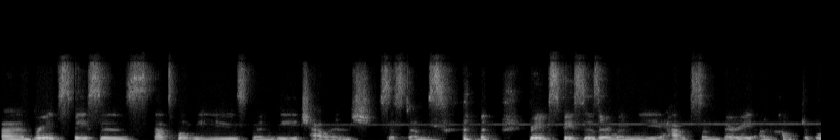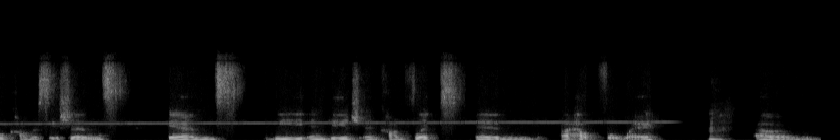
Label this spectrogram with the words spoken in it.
Uh, brave spaces, that's what we use when we challenge systems. brave spaces are when we have some very uncomfortable conversations and we engage in conflict in a helpful way. Hmm. Um,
